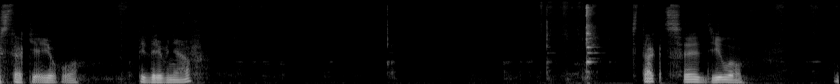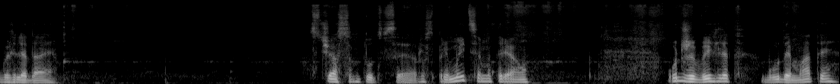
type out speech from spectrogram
Ось так я його підрівняв. Ось так це діло виглядає. З часом тут все розпрямиться матеріал. Отже, вигляд буде мати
